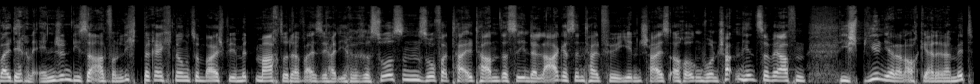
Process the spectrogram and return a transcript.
weil deren Engine diese Art von Lichtberechnung zum Beispiel mitmacht oder weil sie halt ihre Ressourcen so verteilt haben, dass sie in der Lage sind, halt für jeden Scheiß auch irgendwo einen Schatten hinzuwerfen. Die spielen ja dann auch gerne damit.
